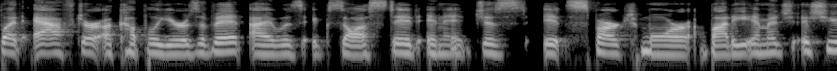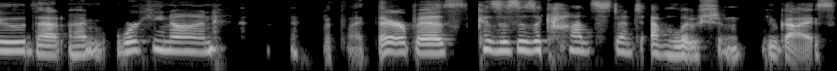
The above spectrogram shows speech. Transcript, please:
But after a couple years of it, I was exhausted and it just it sparked more body image issue that I'm working on with my therapist because this is a constant evolution, you guys.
